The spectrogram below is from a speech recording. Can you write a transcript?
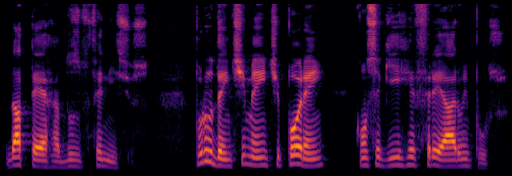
da terra dos fenícios. Prudentemente, porém, consegui refrear o impulso.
